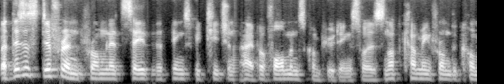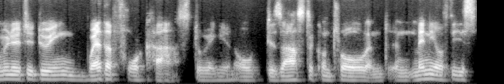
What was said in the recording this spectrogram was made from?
But this is different from, let's say, the things we teach in high performance computing. So it's not coming from the community doing weather forecast, doing, you know, disaster control and, and many of these,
